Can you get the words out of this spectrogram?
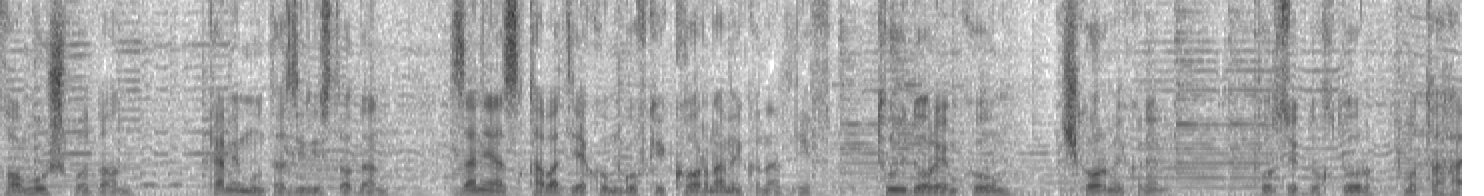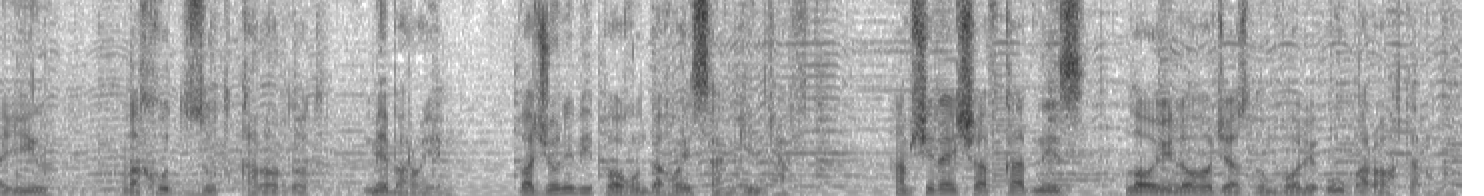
Хомӯш буд он каме мунтазир истоданд зане аз қабати якум гуфт ки кор намекунад лифт. Тӯй дорем кӯ чӣ кор мекунем? Пурсид духтур мутаҳайир ва худ зуд қарор дод. Мебароем. Ва ҷониби поғундаҳои сангин рафт. Ҳамшираи шафқат низ лоилоҷ аз дунболи ӯ ба роҳ даромад.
